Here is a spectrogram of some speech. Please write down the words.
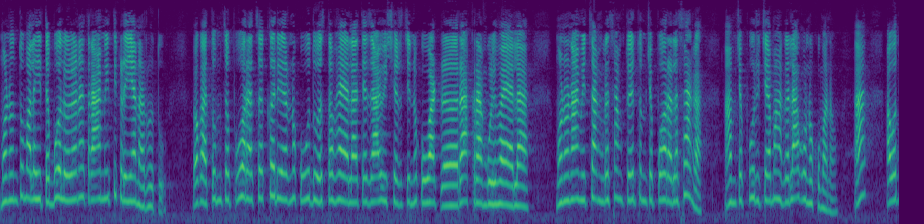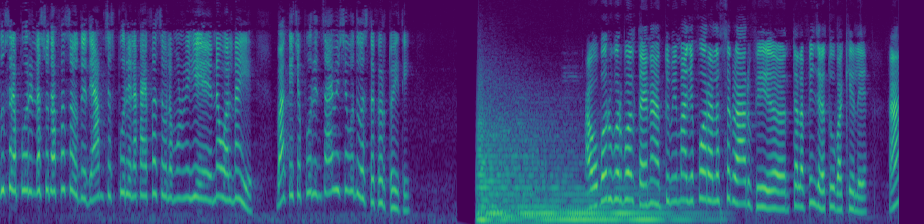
म्हणून तुम्हाला इथं बोलवलं नाही तर आम्ही तिकडे येणार होतो. बघा तुमचं पोराचं करिअर नको उद्ध्वस्त व्हायला त्याच्या आयुष्याची नको वाट राख रांगोळी व्हायला. म्हणून आम्ही चांगलं सांगतोय तुमच्या पोराला सांगा. आमच्या पुरीच्या मागे लागू नको म्हणून हा? अहो दुसऱ्या पुरीला सुद्धा फसवते ते. आमच्याच पुरीला काय फसवलं म्हणून हे नवल नाहीये. बाकीच्या पुरींचं आयुष्य उद्ध्वस्त करतोय ते. अहो बरोबर बोलताय ना. तुम्ही माझ्या पोराला सगळं आरोपी अं, त्याला पिंजऱ्यात उभा केलंय हा?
